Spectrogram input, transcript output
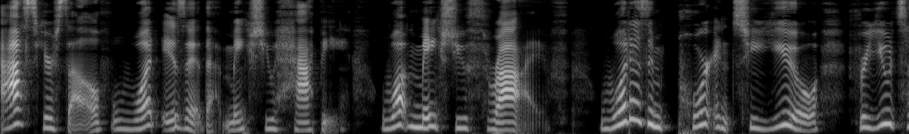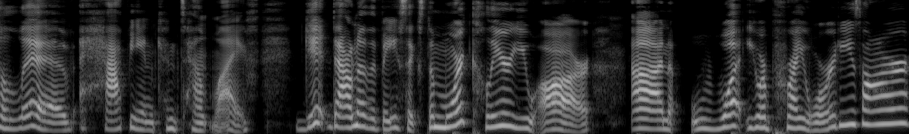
ask yourself what is it that makes you happy? What makes you thrive? What is important to you for you to live a happy and content life? Get down to the basics. The more clear you are on what your priorities are,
